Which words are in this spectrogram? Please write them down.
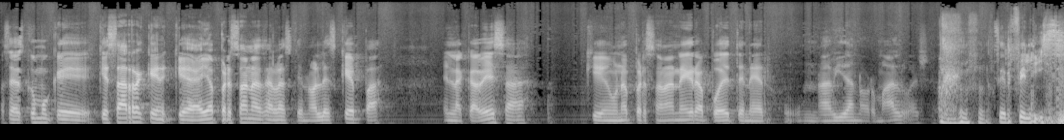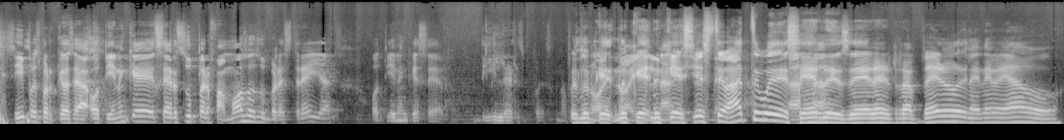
O sea, es como que, que zarra que, que haya personas a las que no les quepa en la cabeza que una persona negra puede tener una vida normal, güey. Ser feliz. Sí, pues porque, o sea, o tienen que ser súper famosos, súper estrellas, o tienen que ser dealers, pues. No, Pues lo no- que, no lo que, lo que decía este vato, güey, de ser, de ser el rapero de la NBA o,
